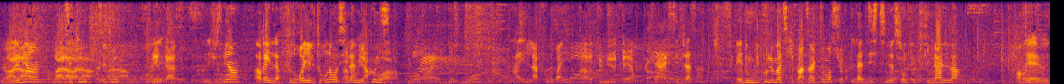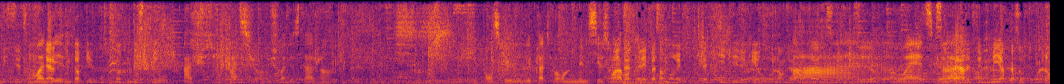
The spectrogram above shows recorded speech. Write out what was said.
Mais on Voilà. est bien, hein. Voilà, c'est voilà. tout, c'est tout. Mon premier cast. On est juste bien. hein. Après, il a foudroyé le tournoi aussi, La. Bon, ouais, doucement. Ah, il l'a foudroyé. On aurait pu mieux faire. C'est déjà ça. Et donc, du coup, le match qui part directement sur la destination toute finale là. En vrai, euh, C'est pour moi, des- ah, je suis pas sûr du choix de stage. hein. Je pense que les plateformes, même si elles sont à Les l'avantage. personnes m'auraient peut-être aidé le Kéro, l'un des avantages. parce que, Ah, ouais, parce que Ça m'a pas l'air d'être le meilleur perso pour Land.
